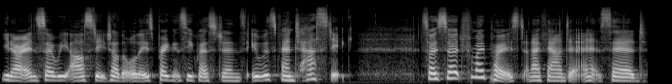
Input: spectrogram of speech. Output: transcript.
you know, and so we asked each other all these pregnancy questions. It was fantastic. So I searched for my post and I found it, and it said,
